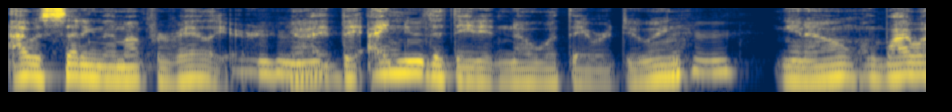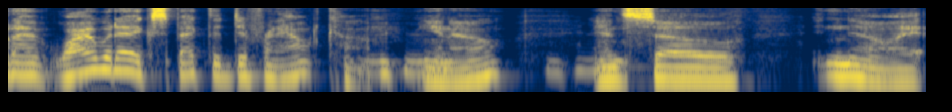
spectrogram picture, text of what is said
I was setting them up for failure. You know, mm-hmm. I, they, I knew that they didn't know what they were doing. You know, why would I? Why would I expect a different outcome? You know, and so no, I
